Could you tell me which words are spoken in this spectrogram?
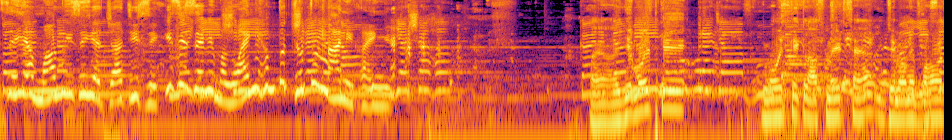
से या मामी से या चाची से किसी से भी मंगवाएँगे हम तो चुरचुर नानी खाएँगे। ये मोहित के मोहित के क्लासमेट्स हैं जिन्होंने बहुत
